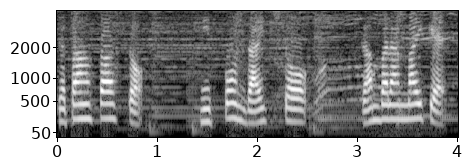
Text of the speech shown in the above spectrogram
ジャパンファースト、日本第一党、頑張らんまいけ。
